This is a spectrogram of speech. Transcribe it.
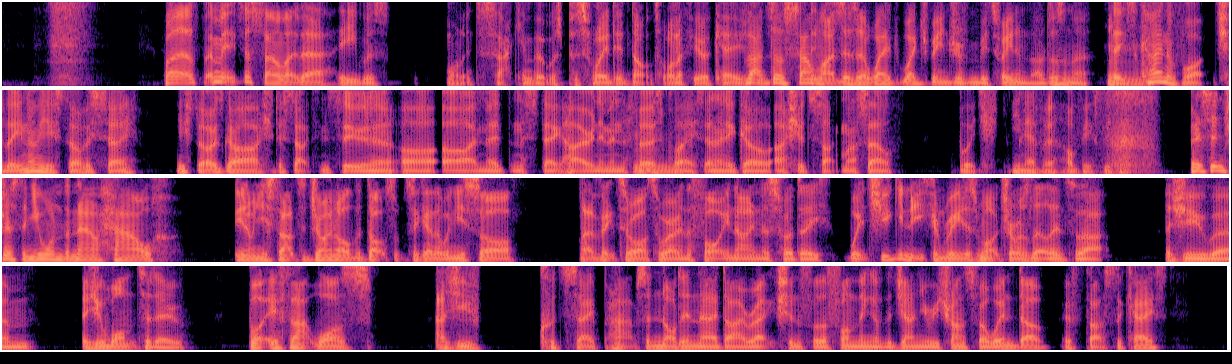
Well, I mean, it just sounded like there he was wanting to sack him, but was persuaded not to on a few occasions. that does sound like there's a wedge, wedge being driven between them, though, doesn't it? It's kind of what Cellino used to always say. He used to always go, oh, I should have sacked him sooner, or oh, I made the mistake hiring him in the first mm. place. And then he'd go, I should sack myself, which he never obviously did. It's interesting. You wonder now how you know when you start to join all the dots up together. When you saw like Victor Orta wearing the 49ers hoodie, which you, you know you can read as much or as little into that as you um as you want to do. But if that was, as you could say, perhaps a nod in their direction for the funding of the January transfer window, if that's the case,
